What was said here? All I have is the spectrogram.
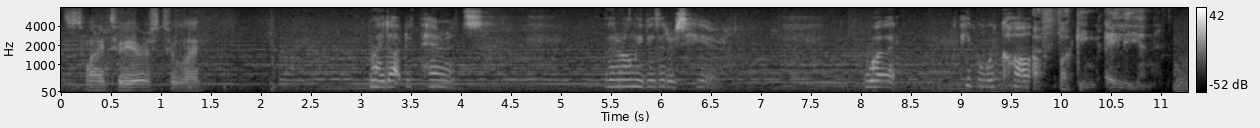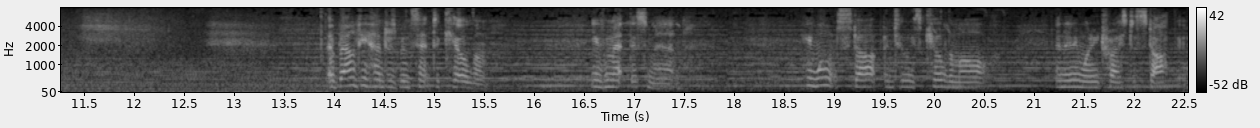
It's 22 years too late. My adoptive parents. They're only visitors here. What people would call A fucking alien. a bounty hunter's been sent to kill them. You've met this man. He won't stop until he's killed them all, and anyone who tries to stop him.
